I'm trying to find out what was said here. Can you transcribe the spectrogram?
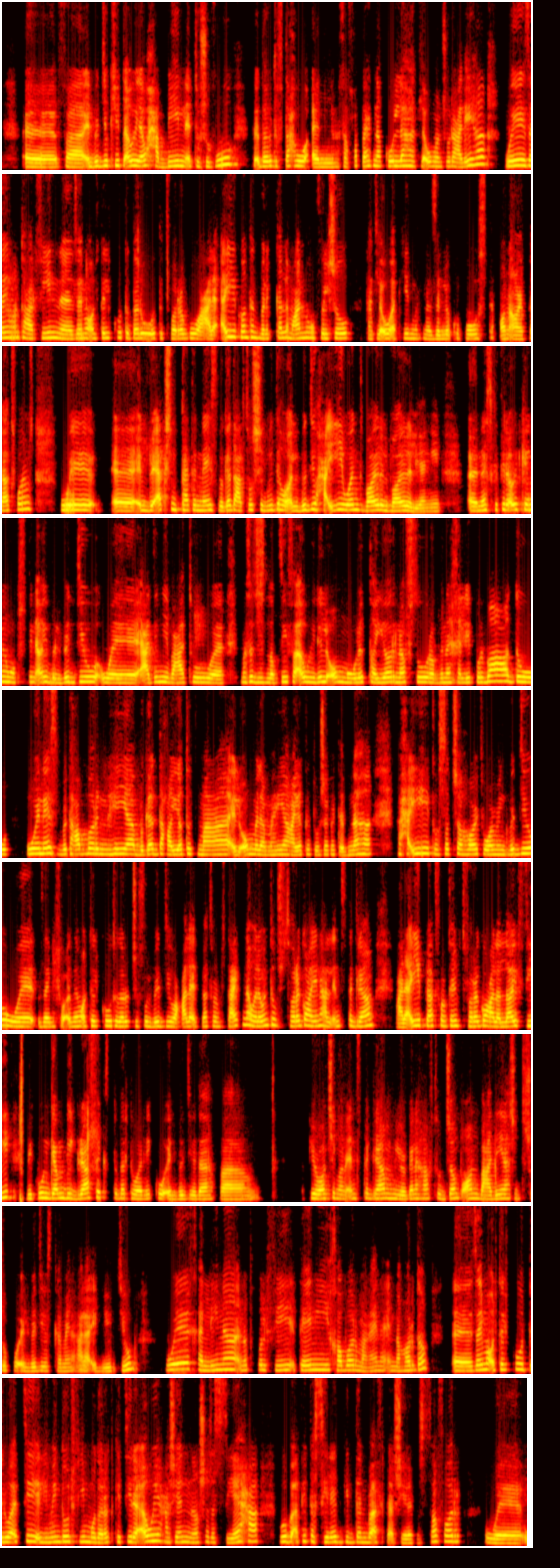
فالفيديو cute قوي. لو حابين تشوفوه تقدروا تفتحوا الصفحات بتاعتنا كلها هتلاقوه منشور عليها. وزي ما أنتم عارفين زي ما قلت لكم تقدروا تتفرجوا على أي content بنتكلم عنه في ال show هتلاقوه أكيد متنزل لكم post on our platforms. وال reaction بتاعت الناس بجد على ال social media هو الفيديو حقيقي went viral viral. يعني ناس كتير قوي كانوا مبسوطين قوي بالفيديو وقاعدين يبعتوا messages لطيفة قوي للأم وللطيار نفسه ربنا يخليكم لبعض و... وناس بتعبر إن هي بجد عيطت مع الأم لما هي عيطت وشافت ابنها. فحقيقي such a heartwarming video وزي زي ما قلت لكم تقدروا تشوفوا الفيديو على ال platform بتاعتنا. ولو أنتم مش بتتفرجوا علينا على الإنستجرام على أي platform تاني بتتفرجوا على ال live فيه بيكون جنبي graphics تقدر توريكم الفيديو ده. ف if you're watching on Instagram you're gonna have to jump on بعدين عشان تشوفوا ال videos كمان على اليوتيوب. وخلينا ندخل في تاني خبر معانا النهارده. آه زي ما قلت لكم دلوقتي اليومين دول في مبادرات كتيرة قوي عشان ننشط السياحة وبقى في تسهيلات جدا بقى في تأشيرات السفر و...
